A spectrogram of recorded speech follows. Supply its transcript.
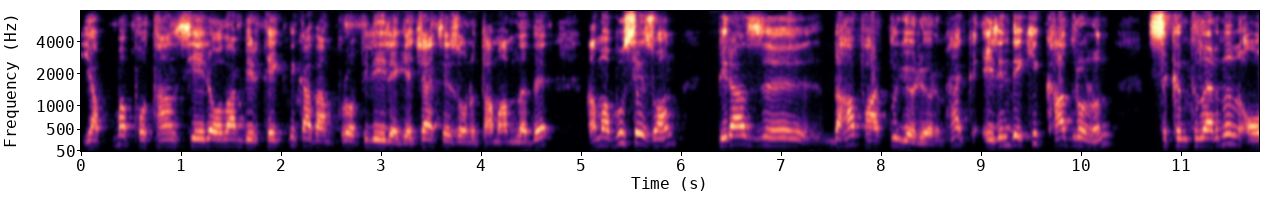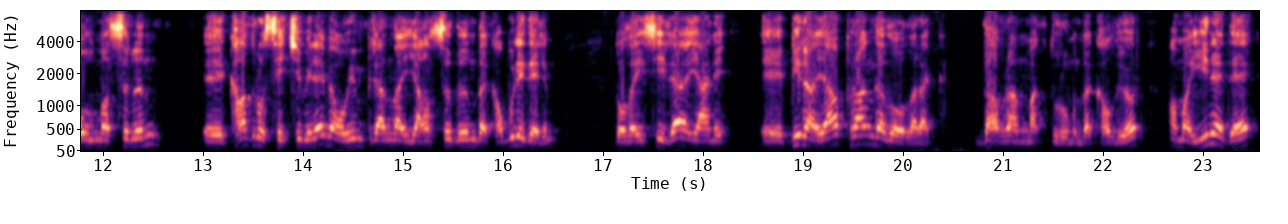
yapma potansiyeli olan bir teknik adam profiliyle geçen sezonu tamamladı. Ama bu sezon biraz e, daha farklı görüyorum. Ha, elindeki kadronun sıkıntılarının olmasının e, kadro seçimine ve oyun planına yansıdığını da kabul edelim. Dolayısıyla yani e, bir ayağı prangalı olarak davranmak durumunda kalıyor. Ama yine de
